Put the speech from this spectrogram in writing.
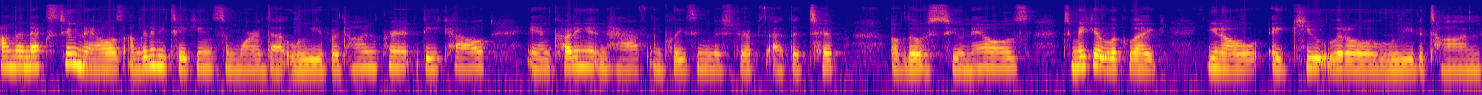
On the next two nails, I'm going to be taking some more of that Louis Vuitton print decal and cutting it in half and placing the strips at the tip of those two nails to make it look like, you know, a cute little Louis Vuitton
